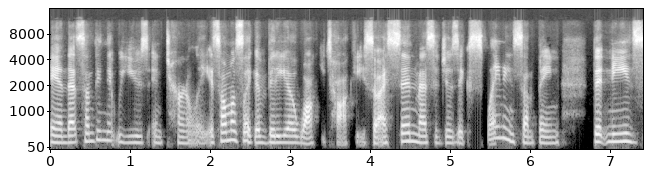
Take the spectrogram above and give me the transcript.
and that's something that we use internally it's almost like a video walkie talkie so i send messages explaining something that needs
